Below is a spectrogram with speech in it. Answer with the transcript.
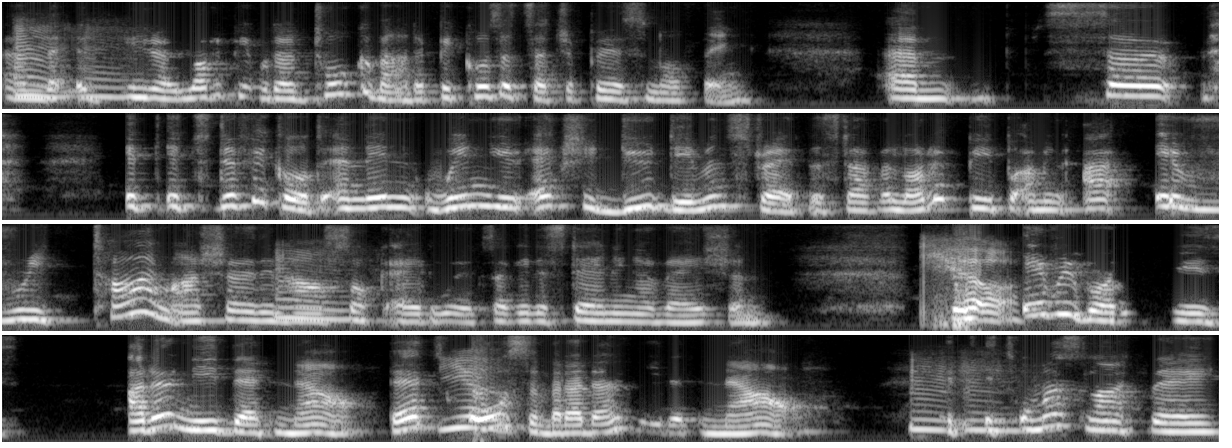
Um, mm, mm. you know, a lot of people don't talk about it because it's such a personal thing. Um, so it, it's difficult. And then when you actually do demonstrate the stuff, a lot of people, I mean, I, every time I show them mm. how Sock Aid works, I get a standing ovation. Yeah. Everybody says, I don't need that now. That's yeah. awesome, but I don't need it now. It, it's almost like they're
